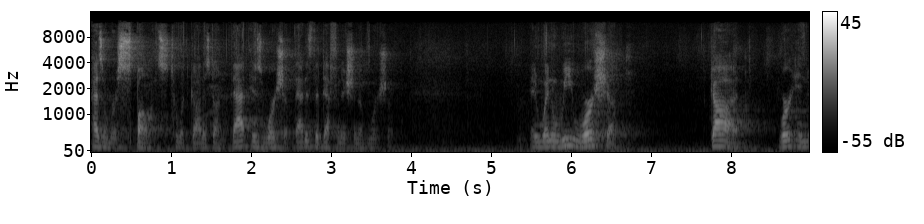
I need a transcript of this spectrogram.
as a response to what God has done. That is worship. That is the definition of worship. And when we worship God, we're in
